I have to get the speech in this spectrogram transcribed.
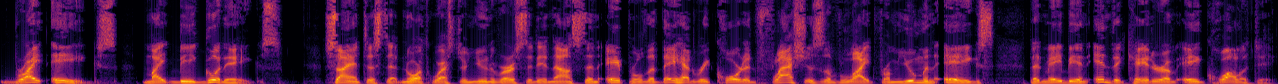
bright eggs might be good eggs. Scientists at Northwestern University announced in April that they had recorded flashes of light from human eggs that may be an indicator of egg quality.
